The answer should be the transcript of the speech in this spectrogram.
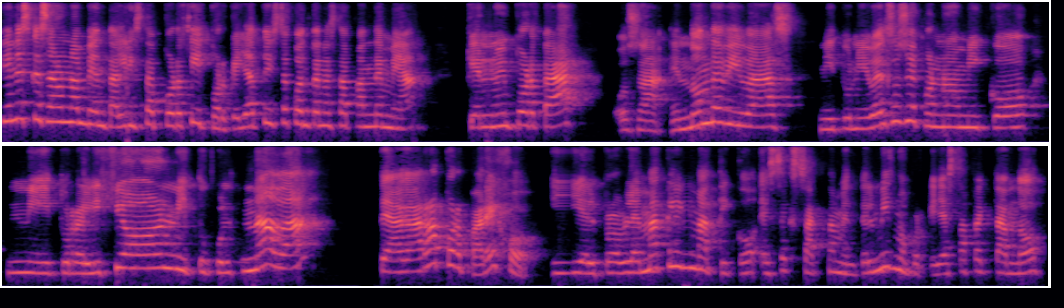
tienes que ser un ambientalista por ti, porque ya te diste cuenta en esta pandemia que no importa, o sea, en dónde vivas, ni tu nivel socioeconómico, ni tu religión, ni tu nada, te agarra por parejo y el problema climático es exactamente el mismo porque ya está afectando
